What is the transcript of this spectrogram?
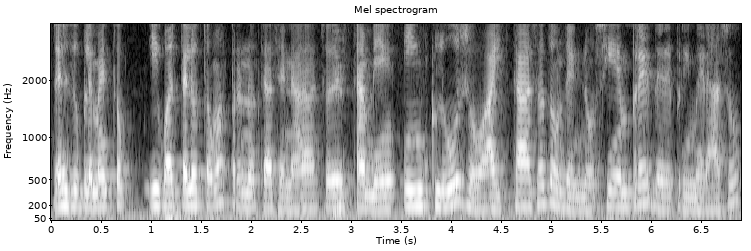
entonces el suplemento igual te lo tomas, pero no te hace nada. Entonces también incluso hay casos donde no siempre de primerazo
